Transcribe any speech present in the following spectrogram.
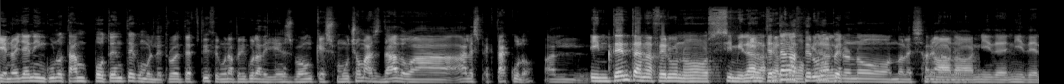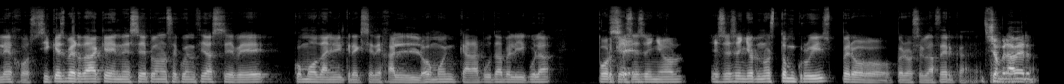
que no haya ninguno tan potente como el de True Detective en una película de James Bond, que es mucho más dado a- al espectáculo. Al... Intentan hacer uno similar. Intentan hacer uno, final. pero no, no les sale. No, no, ni de, ni de lejos. Sí que es verdad que en ese plano secuencia se ve cómo Daniel Craig se deja el lomo en cada puta película. Porque Sí. ese señor. Ese señor no es Tom Cruise, pero, pero se le acerca. ¿eh? Sí, hombre, a ver,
